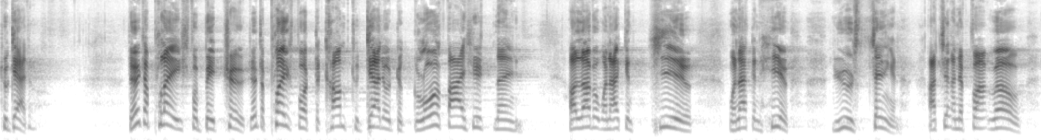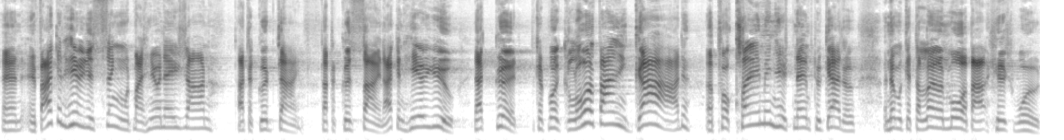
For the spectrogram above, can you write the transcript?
together. There's a place for big church. There's a place for us to come together to glorify his name. I love it when I can hear, when I can hear you singing. I sit in the front row, and if I can hear you singing with my hearing aids on, that's a good sign. That's a good sign. I can hear you. That's good because we're glorifying God and proclaiming His name together, and then we get to learn more about His Word.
